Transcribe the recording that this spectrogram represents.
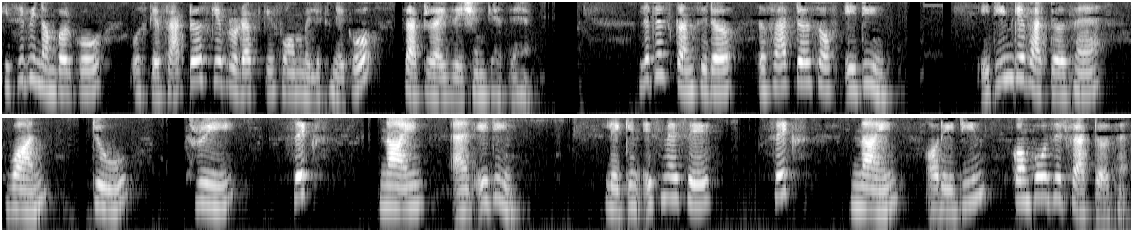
किसी भी नंबर को उसके फैक्टर्स के प्रोडक्ट के फॉर्म में लिखने को फैक्टराइजेशन कहते हैं। Let us consider the factors of 18 18 के फैक्टर्स हैं 1 2 3 6 9 एंड 18 लेकिन इसमें से 6 9 और 18 कॉम्पोजिट फैक्टर्स हैं,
